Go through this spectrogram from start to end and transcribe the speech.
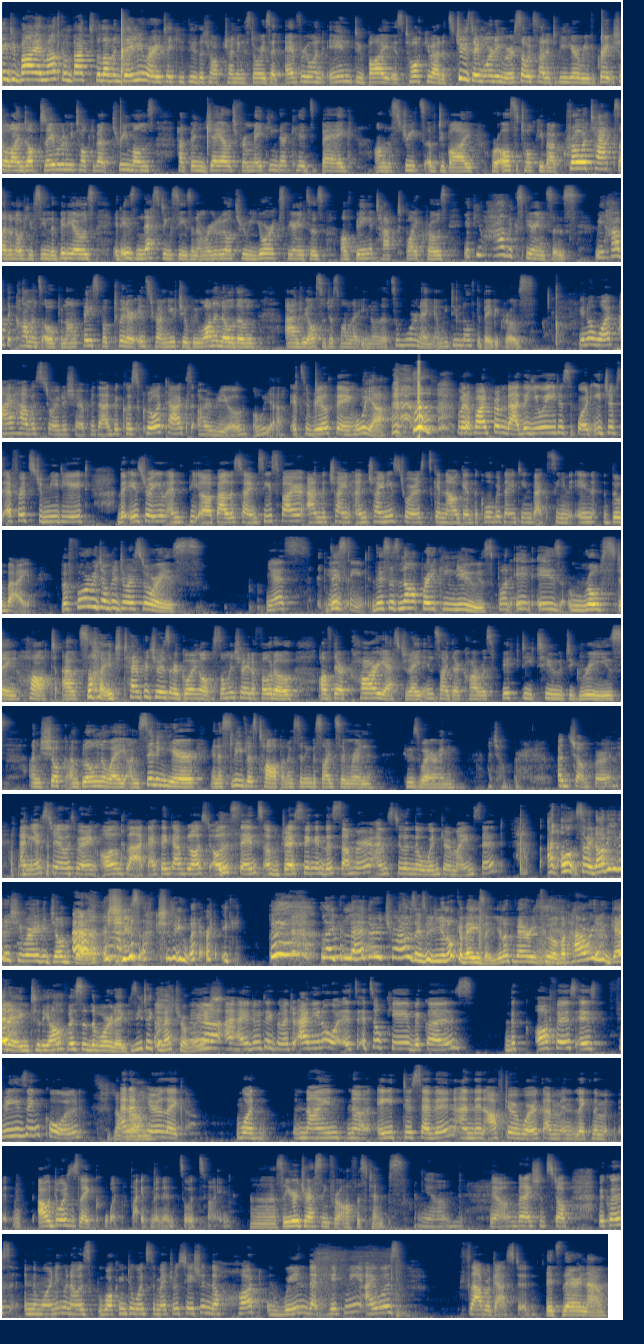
morning, Dubai, and welcome back to the Lovin Daily, where I take you through the top trending stories that everyone in Dubai is talking about. It's Tuesday morning. We're so excited to be here. We have a great show lined up. Today, we're going to be talking about three mums have been jailed for making their kids beg on the streets of Dubai. We're also talking about crow attacks. I don't know if you've seen the videos. It is nesting season, and we're going to go through your experiences of being attacked by crows. If you have experiences, we have the comments open on Facebook, Twitter, Instagram, YouTube. We want to know them. And we also just want to let you know that's a warning, and we do love the baby crows. You know what? I have a story to share for that because crow attacks are real. Oh, yeah. It's a real thing. Oh, yeah. but apart from that, the UAE to support Egypt's efforts to mediate the Israel and uh, Palestine ceasefire, and the China and Chinese tourists can now get the COVID 19 vaccine in Dubai. Before we jump into our stories, yes this, this is not breaking news, but it is roasting hot outside. Temperatures are going up. Someone shared a photo of their car yesterday. Inside their car was 52 degrees. I'm shook. I'm blown away. I'm sitting here in a sleeveless top and I'm sitting beside Simran, who's wearing a jumper. A jumper. And yesterday I was wearing all black. I think I've lost all sense of dressing in the summer. I'm still in the winter mindset. And oh, sorry, not even is she wearing a jumper. She's actually wearing like leather trousers. You look amazing. You look very cool. But how are you getting to the office in the morning? Because you take the metro, right? Yeah, I, I do take the metro. And you know what? It's it's okay because the office is freezing cold, and wrong. I'm here like what nine no eight to seven and then after work i'm in like the outdoors is like what five minutes so it's fine uh, so you're dressing for office temps yeah yeah but i should stop because in the morning when i was walking towards the metro station the hot wind that hit me i was flabbergasted it's there now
